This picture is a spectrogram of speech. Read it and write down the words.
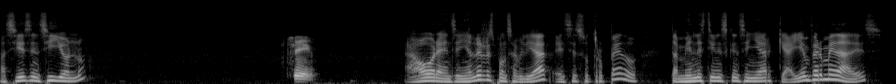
Así de sencillo, ¿no? sí. Ahora, enseñarles responsabilidad, ese es otro pedo. También les tienes que enseñar que hay enfermedades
